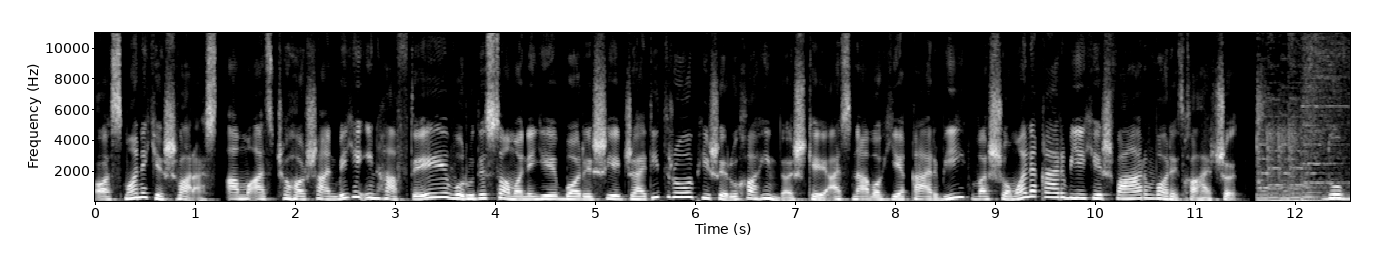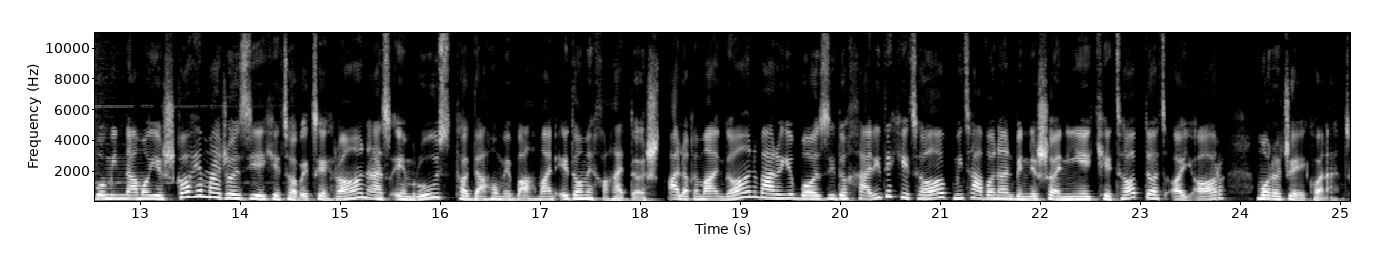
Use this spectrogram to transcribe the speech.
آسمان کشور است. اما از چهارشنبه این هفته ورود سامانه بارشی جدید رو پیش رو خواهیم داشت که از نواحی غربی و شمال غربی کشور وارد خواهد شد. دومین نمایشگاه مجازی کتاب تهران از امروز تا دهم بهمن ادامه خواهد داشت. علاقمندان برای بازدید و خرید کتاب می توانند به نشانی کتاب.ir مراجعه کنند.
